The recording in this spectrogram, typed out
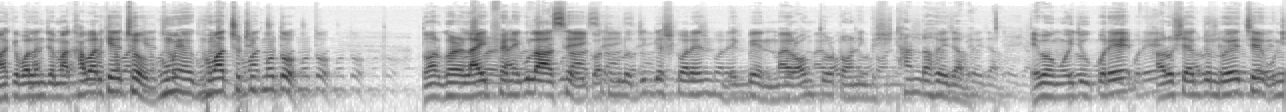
মাকে বলেন যে, মা, খাবার খেয়েছো? ঘুমে, ঘুমাচ্ছ ঠিক মতো তোমার ঘরে লাইট ফ্যান এগুলো আছে এই কথাগুলো জিজ্ঞেস করেন দেখবেন মায়ের অন্তরটা অনেক বেশি ঠান্ডা হয়ে যাবে। এবং ওই যে উপরে আরও সে একজন রয়েছে উনি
